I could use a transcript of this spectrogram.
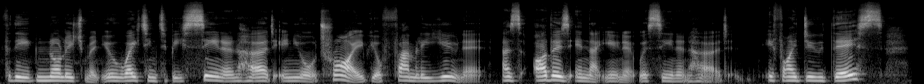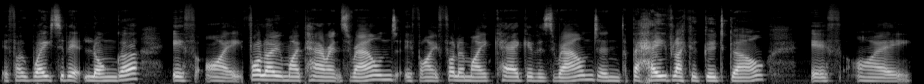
for the acknowledgement. You were waiting to be seen and heard in your tribe your family unit as others in that unit were seen and heard if I do this, if I wait a bit longer, if I follow my parents round, if I follow my caregivers round and behave like a good girl, if I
